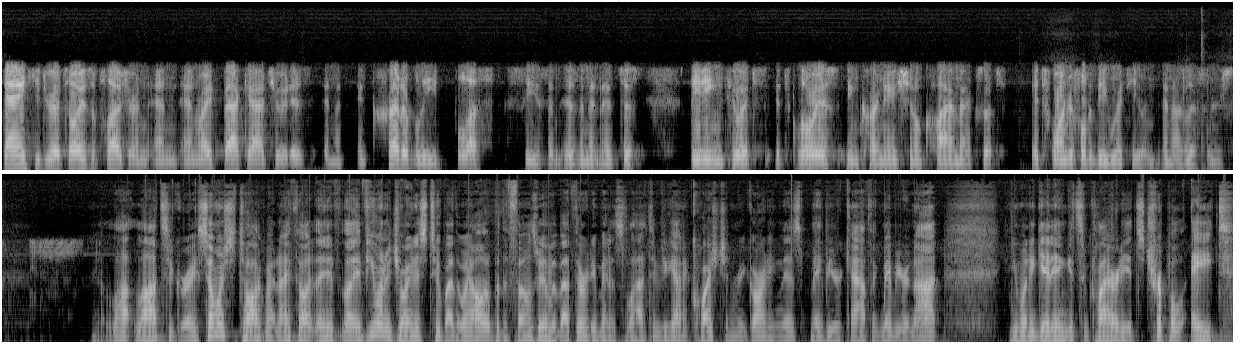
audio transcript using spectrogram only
Thank you, Drew. It's always a pleasure, and, and, and right back at you. It is an incredibly blessed season, isn't it? And it's just leading to its its glorious incarnational climax. So it's it's wonderful to be with you and, and our listeners. Yeah, lot, lots of grace. So much to talk about. And I thought, if, if you want to join us too, by the way, I'll open the phones. We have about 30 minutes left. If you got a question regarding this, maybe you're Catholic, maybe you're not, you want to get in, get some clarity, it's 888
